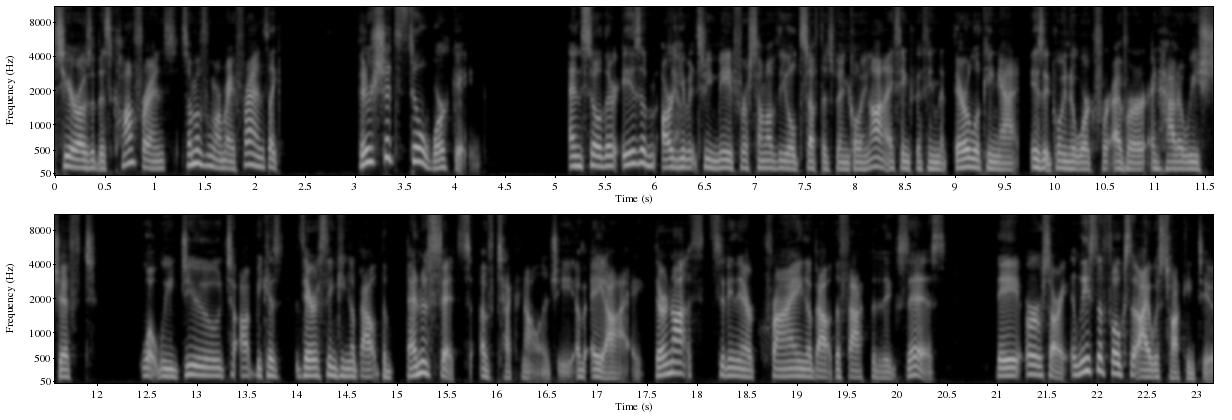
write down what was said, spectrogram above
CROs at this conference, some of whom are my friends, like their shit's still working. And so there is an argument to be made for some of the old stuff that's been going on. I think the thing that they're looking at is it going to work forever and how do we shift what we do to uh, because they're thinking about the benefits of technology of AI. They're not sitting there crying about the fact that it exists. They or sorry, at least the folks that I was talking to.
